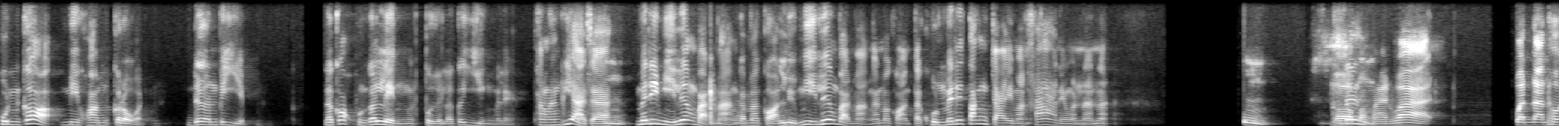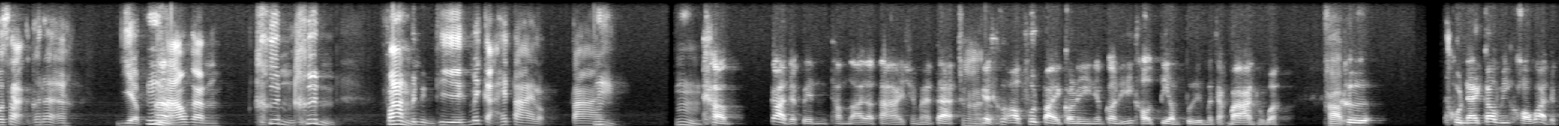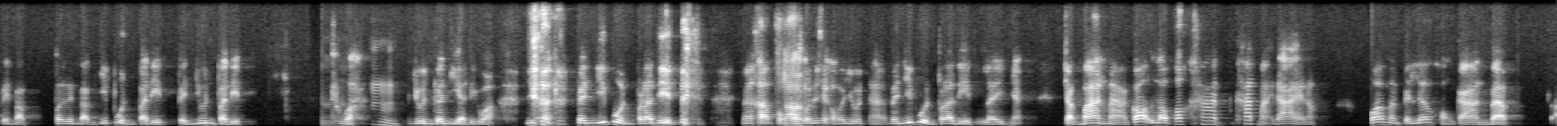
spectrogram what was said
คุณก็มีความโกรธเดินไปหยิบ แล้วก็คุณก็เล็งปืนแล้วก็ยิงมาเลย ทั้งๆที่อาจจะอืมไม่ได้มีเรื่องบาดหมางกันมาก่อน หรือมีเรื่องบาดหมางกันมาก่อน แต่คุณไม่ได้ตั้งใจมาฆ่าในวันนั้นอะ อืมก็ซึ่งประมาณว่า บันดาลโทสะก็ได้อะเหยียบอืมเท้ากัน ขึ้นขึ้นฟาดอืมเป็นหนึ่งทีไม่กะให้ตายหรอกตาย อืมอืมครับ ก็อาจจะเป็นทำลายแล้วตายใช่ไหมแต่ใช่อย่างที่คุณเอาพูดไปกรณีเนี้ยกรณีที่เขาเตรียมปืนมาจากบ้านถูกป่ะครับคือ คุณนายก็วิเคราะห์ว่าอาจจะเป็นแบบปืนแบบญี่ปุ่นประดิษฐ์เป็นยุ่นประดิษฐ์ถูกป่ะอืมยุ่นก็เหยียดดีกว่า เป็นญี่ปุ่นประดิษฐ์นะครับผมครัขอบโทษที่ใช้คำว่ายุ่นนะฮะเป็นญี่ปุ่นประดิษฐ์อะไรอย่างเงี้ยจากบ้านมาก็เราก็คาดคาดหมายได้เนาะ ว่ามันเป็นเรื่องของการแบบ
